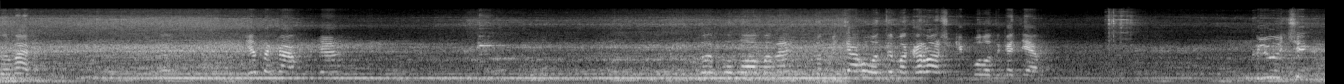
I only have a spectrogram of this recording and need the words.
Нормально. Є така хуйня. То поломане. Підтягувати макарошки було така. Ключик.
